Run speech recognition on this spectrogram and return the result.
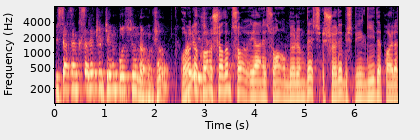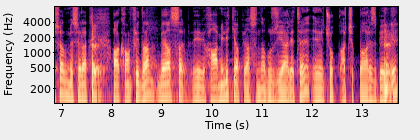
İstersen kısaca Türkiye'nin pozisyonunu da konuşalım. Onu Öyle da geçelim. konuşalım. Son, yani son bölümde şöyle bir bilgiyi de paylaşalım. Mesela Hakan Fidan Beyaz Saray- e, hamilik yapıyor aslında bu ziyarete. E, çok açık bariz belli.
